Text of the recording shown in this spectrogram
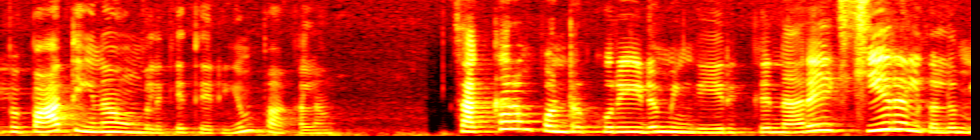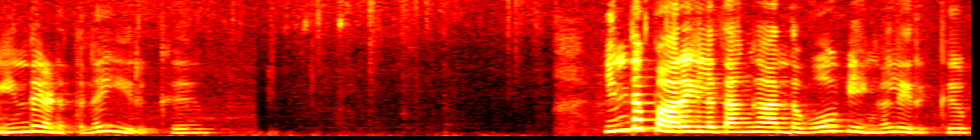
இப்போ பார்த்தீங்கன்னா உங்களுக்கே தெரியும். பார்க்கலாம். சக்கரம் போன்ற குறியீடும் இங்கே இருக்குது நிறைய கீறல்களும் இந்த இடத்துல இருக்குது இந்த பாறையில் தாங்க அந்த ஓவியங்கள் இருக்குது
